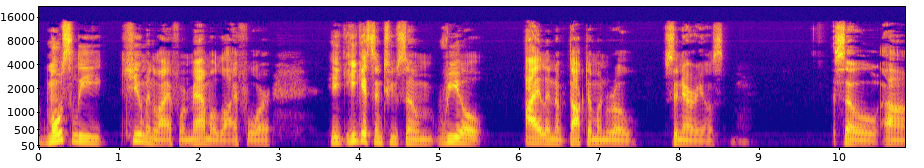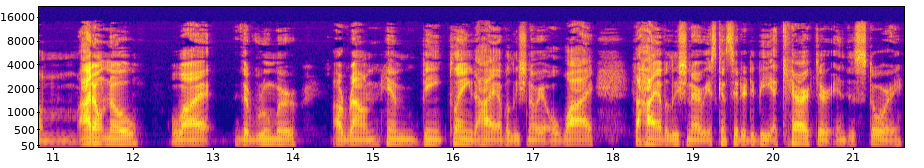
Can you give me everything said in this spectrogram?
mostly human life or mammal life, or he he gets into some real island of Dr. Monroe scenarios. So um, I don't know why the rumor around him being playing the high evolutionary or why the high evolutionary is considered to be a character in this story.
